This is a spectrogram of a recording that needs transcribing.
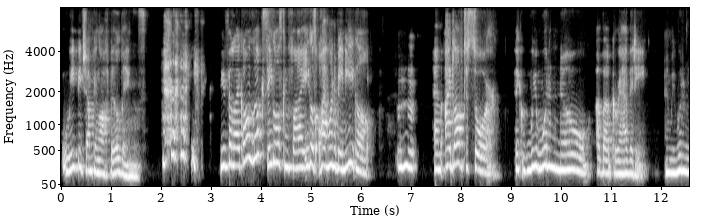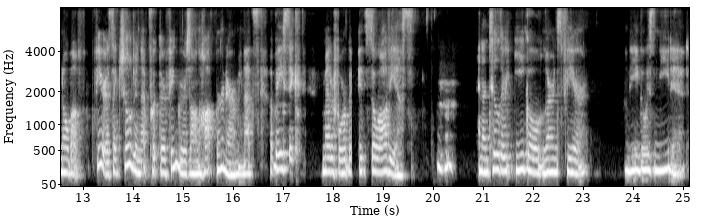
we'd be jumping off buildings. you feel like, oh, look, seagulls can fly. Eagles, oh, I want to be an eagle. Mm-hmm. And I'd love to soar. Like we wouldn't know about gravity and we wouldn't know about fear. It's like children that put their fingers on the hot burner. I mean, that's a mm-hmm. basic metaphor, but it's so obvious. Mm-hmm. And until their ego learns fear, the ego is needed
